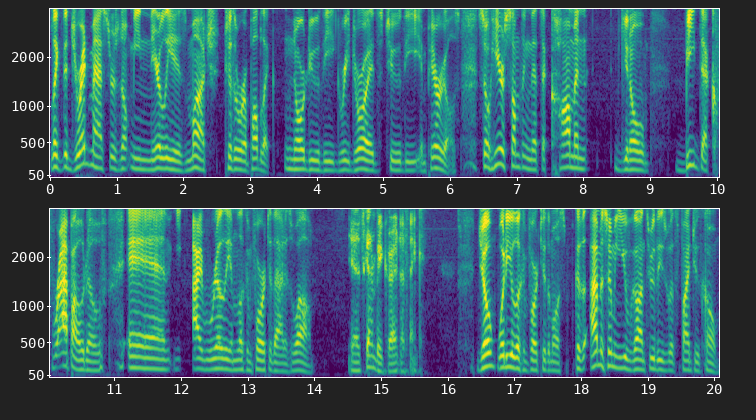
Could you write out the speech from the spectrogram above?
like the dreadmasters don't mean nearly as much to the republic nor do the greed droids to the imperials so here's something that's a common you know beat the crap out of and i really am looking forward to that as well Yeah, it's gonna be great. I think. joe what are you looking forward to the most because i'm assuming you've gone through these with fine-tooth comb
